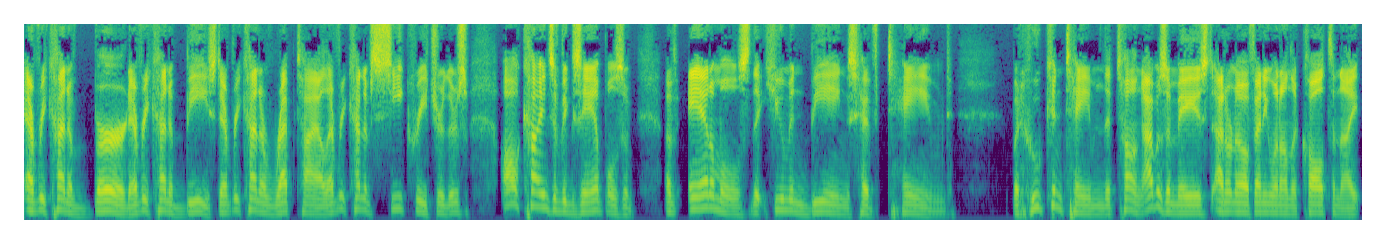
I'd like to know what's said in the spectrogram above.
every kind of bird, every kind of beast, every kind of reptile, every kind of sea creature. There's all kinds of examples of, of animals that human beings have tamed. But who can tame the tongue? I was amazed. I don't know if anyone on the call tonight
